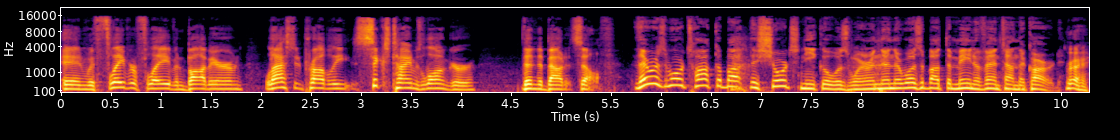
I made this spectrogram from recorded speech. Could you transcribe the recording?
and with Flavor Flav and Bob Arum lasted probably six times longer than the bout itself. There was more talk about the shorts Nico was wearing than there was about the main event on the card. Right,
